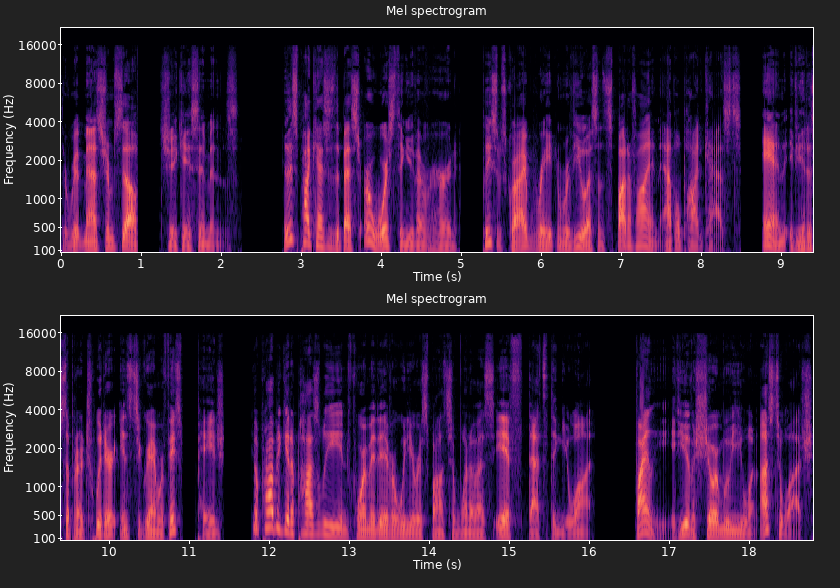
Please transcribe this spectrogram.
the Ripmaster himself, J.K. Simmons. If this podcast is the best or worst thing you've ever heard, please subscribe, rate, and review us on Spotify and Apple Podcasts. And if you hit us up on our Twitter, Instagram, or Facebook page, you'll probably get a possibly informative or witty response from one of us if that's the thing you want. Finally, if you have a show or movie you want us to watch,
